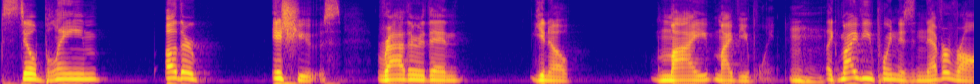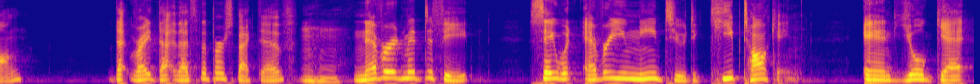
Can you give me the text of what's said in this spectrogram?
still blame other issues rather than you know my my viewpoint Mm-hmm. like my viewpoint is never wrong that right that that's the perspective Mm-hmm. never admit defeat say whatever you need to to keep talking and you'll get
